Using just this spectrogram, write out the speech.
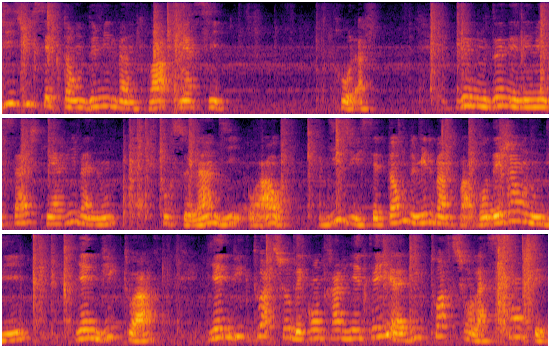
18 septembre 2023 Merci. Trop là. De nous donner les messages qui arrivent à nous pour ce lundi. Waouh 18 septembre 2023. Bon, déjà, on nous dit il y a une victoire. Il y a une victoire sur des contrariétés. Il y a la victoire sur la santé.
